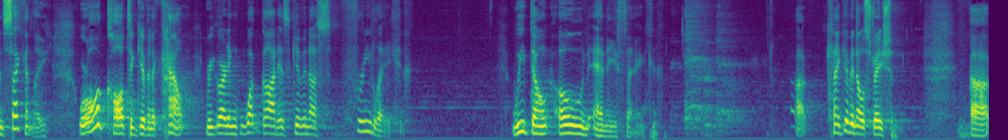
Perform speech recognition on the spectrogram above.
And secondly, we're all called to give an account regarding what God has given us freely. We don't own anything. Uh, can I give an illustration? Uh,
